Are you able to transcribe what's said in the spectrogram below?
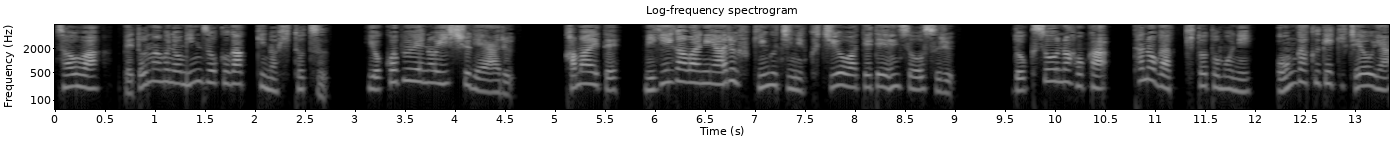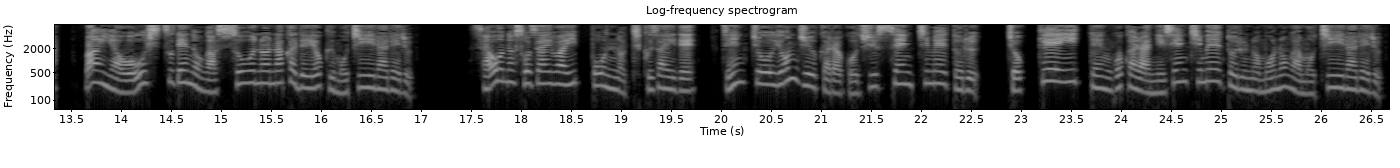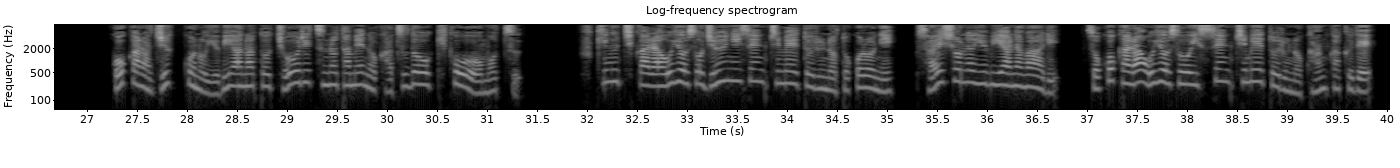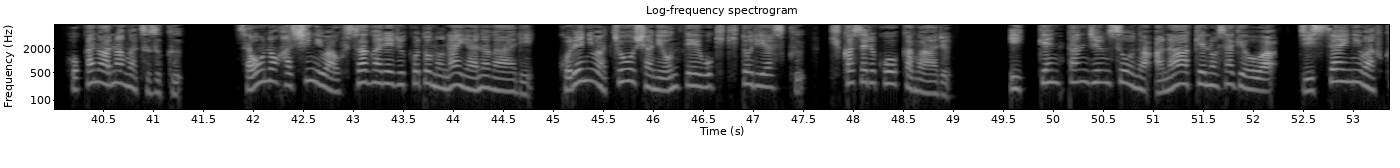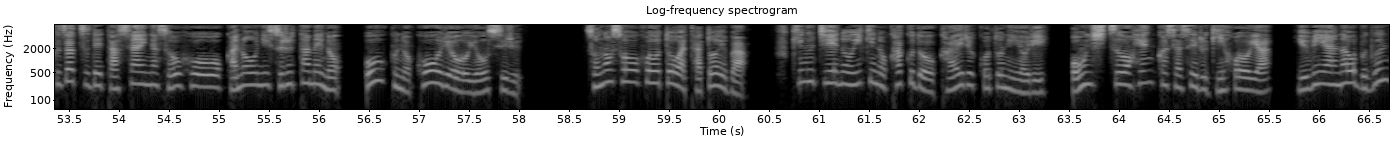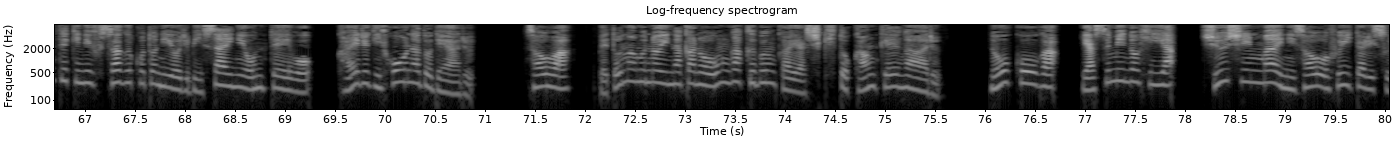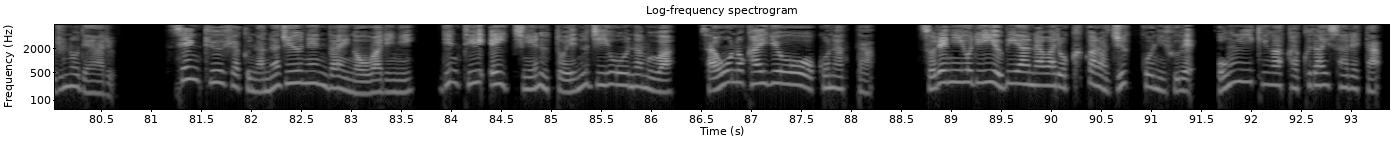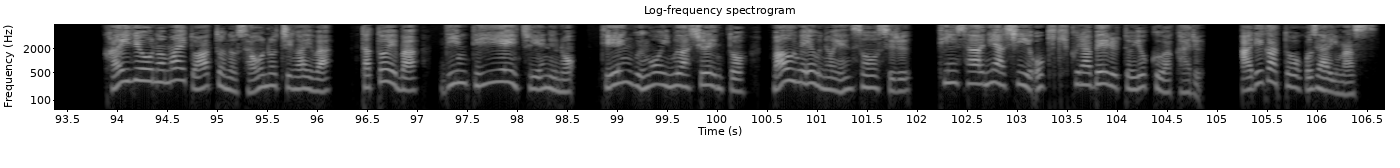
竿はベトナムの民族楽器の一つ。横笛の一種である。構えて右側にある吹き口に口を当てて演奏する。独奏のほか、他の楽器とともに音楽劇チェオやバンや王室での合奏の中でよく用いられる。竿の素材は一本の竹材で、全長40から50センチメートル、直径1.5から2センチメートルのものが用いられる。5から10個の指穴と調律のための活動機構を持つ。吹き口からおよそ12センチメートルのところに最初の指穴があり、そこからおよそ1センチメートルの間隔で他の穴が続く。竿の端には塞がれることのない穴があり、これには聴者に音程を聞き取りやすく、聞かせる効果がある。一見単純そうな穴開けの作業は、実際には複雑で多彩な奏法を可能にするための多くの考慮を要する。その奏法とは例えば、吹き口への息の角度を変えることにより、音質を変化させる技法や、指穴を部分的に塞ぐことにより微細に音程を変える技法などである。竿は、ベトナムの田舎の音楽文化や四季と関係がある。農耕が休みの日や就寝前に竿を吹いたりするのである。1970年代の終わりに、ディン THN と NGO ナムは、竿の改良を行った。それにより指穴は6から10個に増え、音域が拡大された。改良の前と後の竿の違いは、例えば、ディン THN のティエングゴイムアシュエンとマウメウの演奏するティンサーニアシーを聴き比べるとよくわかる。ありがとうございます。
